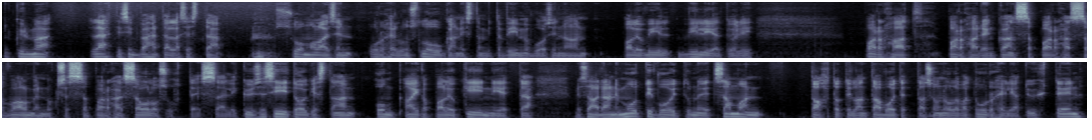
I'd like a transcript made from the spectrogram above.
No kyllä mä lähtisin vähän tällaisesta suomalaisen urheilun sloganista, mitä viime vuosina on paljon viljelty, eli parhaat parhaiden kanssa parhaassa valmennuksessa, parhaissa olosuhteissa. Eli kyllä se siitä oikeastaan on aika paljon kiinni, että me saadaan ne motivoituneet saman tahtotilan tavoitetason olevat urheilijat yhteen.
